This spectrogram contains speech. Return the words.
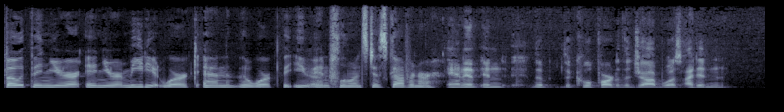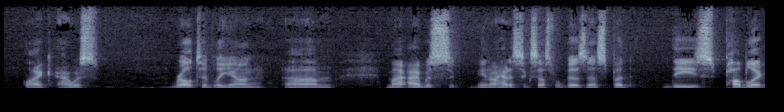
both in your in your immediate work and the work that you yeah. influenced as governor. And in, in, the the cool part of the job was I didn't like I was relatively young. Um, my I was you know I had a successful business, but these public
